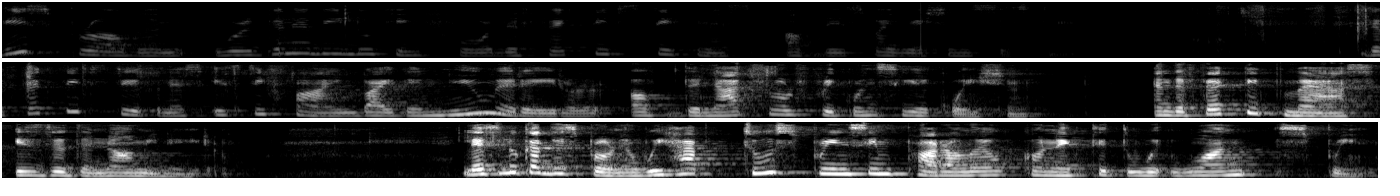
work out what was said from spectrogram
this problem, we're going to be looking for the effective stiffness of this vibration system. The effective stiffness is defined by the numerator of the natural frequency equation, and the effective mass is the denominator. Let's look at this problem. We have two springs in parallel connected with one spring.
